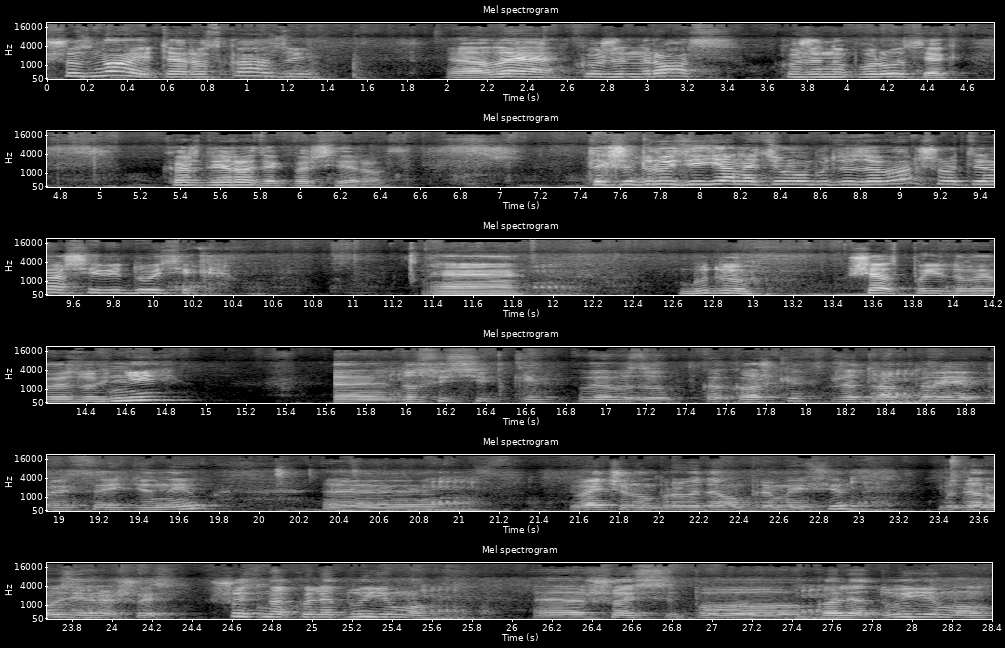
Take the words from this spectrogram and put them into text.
Що знаю, те розказую. Але кожен раз, кожен опорос, як кожен раз, як перший раз. Так що, друзі, я на цьому буду завершувати наш відосик. Е, буду, зараз поїду вивезу гній. Е, до сусідки вивезу какашки. Вже трактор я присоєдинив. Е, вечором проведемо прямий ефір. Буде розіграш, щось, щось наколядуємо, е, щось поколядуємо,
